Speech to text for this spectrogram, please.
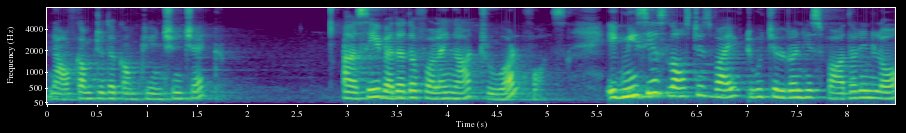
Now come to the comprehension check uh, say whether the following are true or false. Ignatius lost his wife, two children, his father-in-law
